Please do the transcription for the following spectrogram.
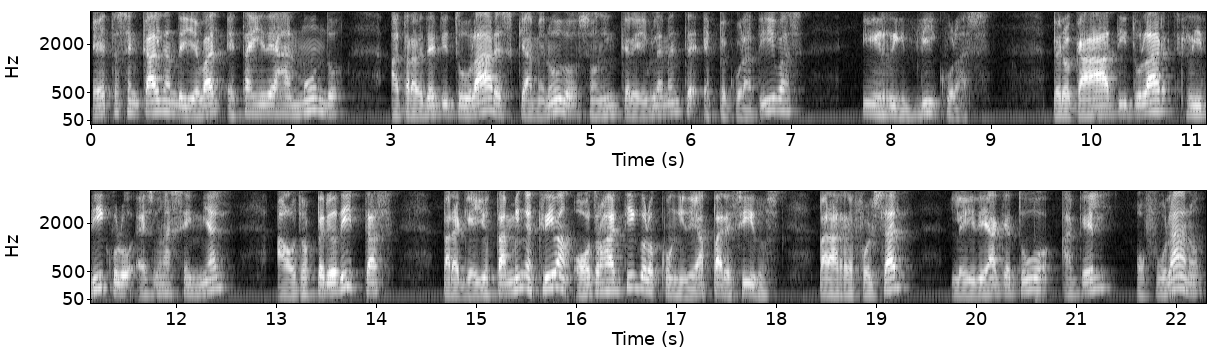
Estos se encargan de llevar estas ideas al mundo a través de titulares que a menudo son increíblemente especulativas y ridículas. Pero cada titular ridículo es una señal a otros periodistas para que ellos también escriban otros artículos con ideas parecidos para reforzar la idea que tuvo aquel o fulano.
